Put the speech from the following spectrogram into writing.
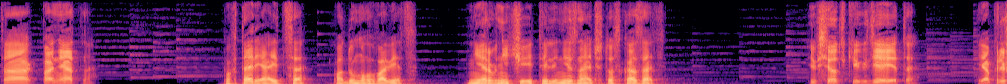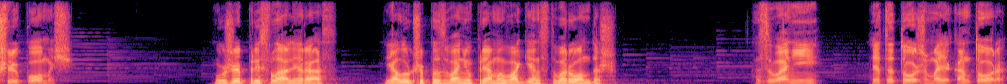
Так, понятно. Повторяется, подумал вовец. Нервничает или не знает, что сказать. И все-таки где это? Я пришлю помощь. Уже прислали раз. Я лучше позвоню прямо в агентство Рондаш. Звони. Это тоже моя контора.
